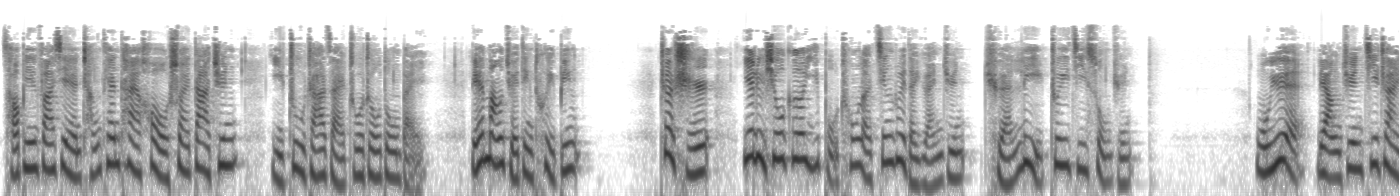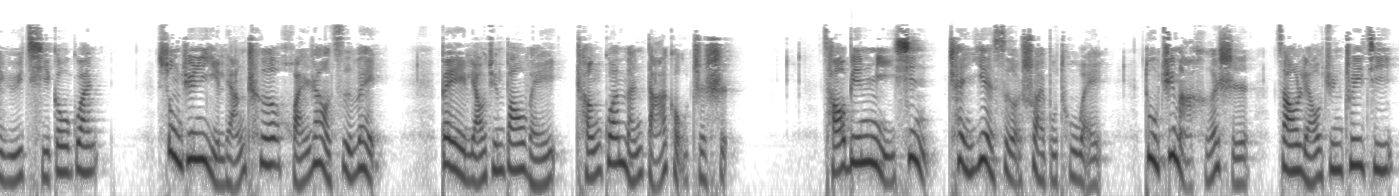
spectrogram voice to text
曹彬发现承天太后率大军已驻扎在涿州东北，连忙决定退兵。这时，耶律休哥已补充了精锐的援军，全力追击宋军。五月，两军激战于齐沟关，宋军以粮车环绕自卫，被辽军包围，成关门打狗之势。曹彬、米信趁夜色率部突围，渡拒马河时遭辽军追击。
